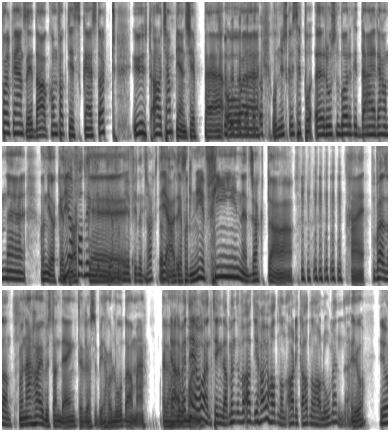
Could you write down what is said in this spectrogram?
folkens? I dag kom faktisk eh, Start ut av championshipet, og, eh, og nå skal vi se på eh, Rosenborg, der han, eh, gjøken De har fått litt de har fått eh, nye fine drakter, Ja, de har fått nye fine drakter. Nei, Bare sånn. men jeg har jo bestandig egentlig lyst til å bli hallo-dame. Eller Ja, men Det er jo en ting, da. Men de har jo hatt noen, har de ikke hatt noen hallo-menn nå? Jo, Jo.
